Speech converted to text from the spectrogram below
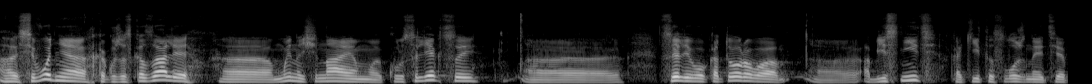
А Сегодня, как уже сказали, э, мы начинаем курс лекций, э, цель его которого э, объяснить какие-то сложные те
